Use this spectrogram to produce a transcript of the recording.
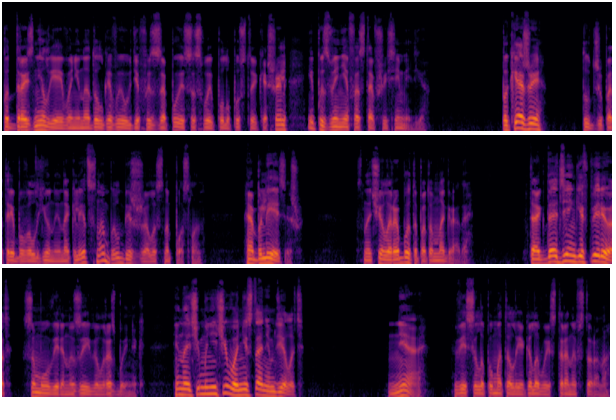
Поддразнил я его, ненадолго выудив из-за пояса свой полупустой кошель и позвенев оставшейся медью. «Покажи!» — тут же потребовал юный наглец, но был безжалостно послан. «Облезешь. Сначала работа, потом награда». «Тогда деньги вперед!» — самоуверенно заявил разбойник. «Иначе мы ничего не станем делать». «Не», — весело помотал я головой из стороны в сторону.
